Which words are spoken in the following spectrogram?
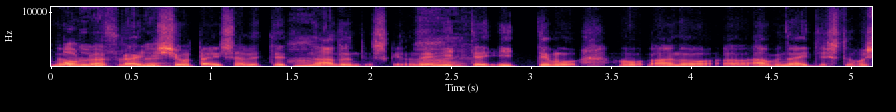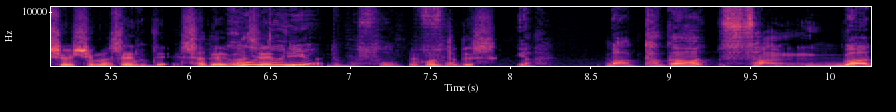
の学会に招待されてってなるんですけどね、行って行ってもあの危ないですと保証しませんってされませんって言われ本当です。いやまあ高さんは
